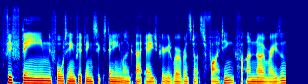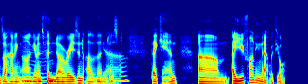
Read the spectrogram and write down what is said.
15, 14, 15, 16, like that age period where everyone starts fighting for unknown reasons or having arguments for Mm. no reason other than just they can. Um, are you finding that with your?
